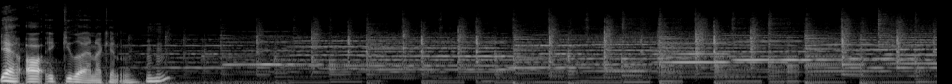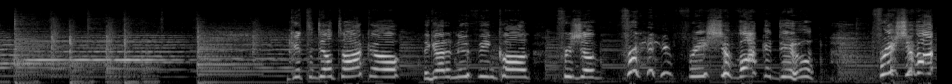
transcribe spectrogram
Ja, og ikke gider anerkende. Mm-hmm. Del Taco. They got a new thing called free shav- free free shavakadu. Free shavak.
